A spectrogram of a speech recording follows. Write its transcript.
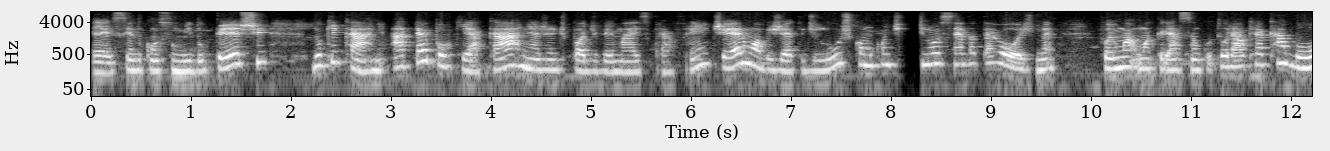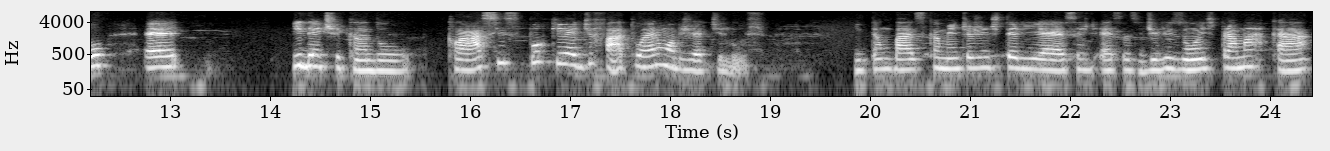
é, sendo consumido peixe do que carne. Até porque a carne, a gente pode ver mais para frente, era um objeto de luxo, como continua sendo até hoje. Né? Foi uma, uma criação cultural que acabou é, identificando classes, porque de fato era um objeto de luxo. Então, basicamente, a gente teria essas, essas divisões para marcar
